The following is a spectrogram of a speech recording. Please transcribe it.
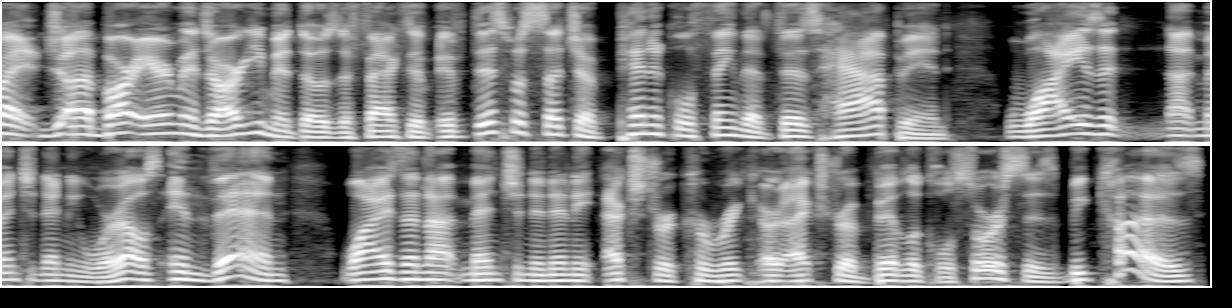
Right. Uh, Bart Ehrman's argument, though, is the fact of if this was such a pinnacle thing that this happened, why is it not mentioned anywhere else? And then why is it not mentioned in any extra curric- or extra biblical sources? Because,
